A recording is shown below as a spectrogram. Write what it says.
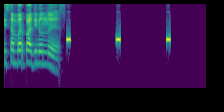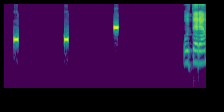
ഡിസംബർ പതിനൊന്ന്. ഉത്തരം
